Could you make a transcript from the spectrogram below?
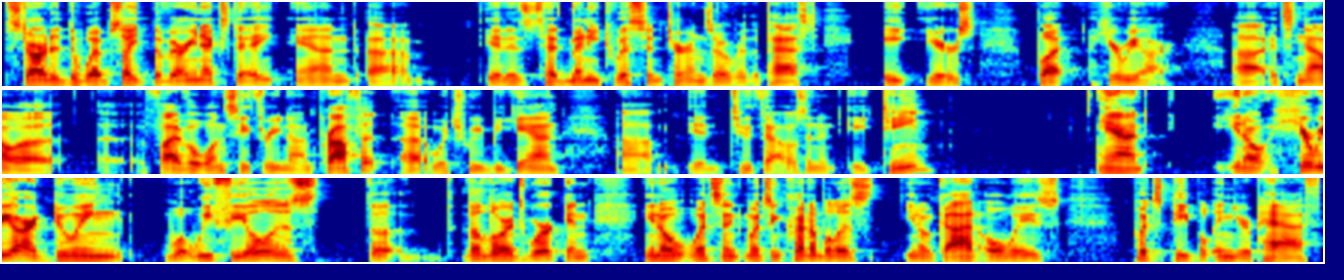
started the website the very next day, and um, it has had many twists and turns over the past eight years, but here we are. Uh, it's now a, a 501c3 nonprofit, uh, which we began um, in 2018. And, you know, here we are doing what we feel is the the Lord's work. And, you know, what's in, what's incredible is, you know, God always puts people in your path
